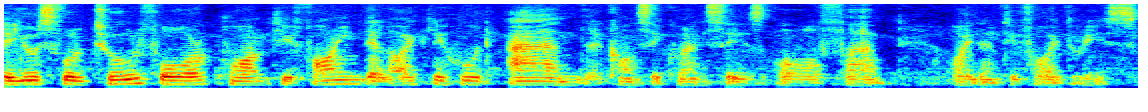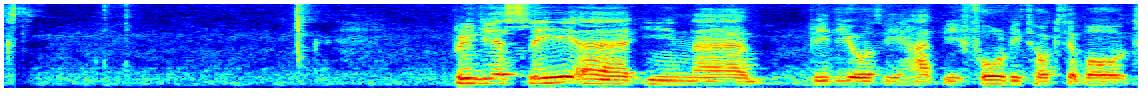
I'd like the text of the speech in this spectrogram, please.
a useful tool for quantifying the likelihood and the consequences of identified risks. Previously, in videos we had before, we talked about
